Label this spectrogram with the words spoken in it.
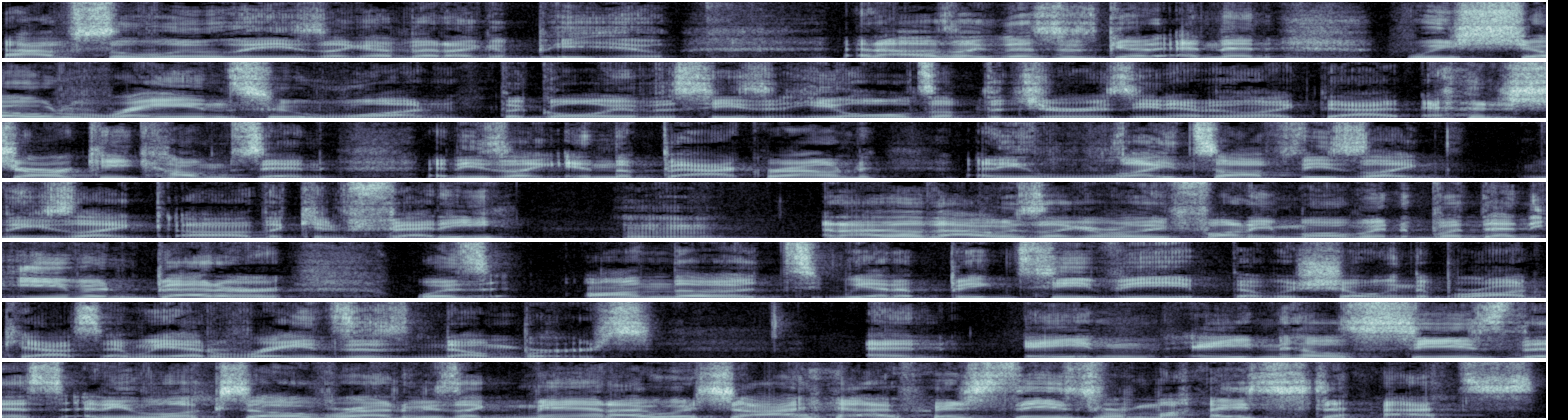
absolutely. He's like, I bet I could beat you. And I was like, this is good. And then we showed Reigns who won the goalie of the season. He holds up the jersey and everything like that. And Sharkie comes in and he's like in the background and he lights off these like these like uh, the confetti. And I thought that was like a really funny moment. But then even better was on the we had a big TV that was showing the broadcast, and we had Reigns' numbers. And Adin Adin Hill sees this and he looks over at him. He's like, "Man, I wish I I wish these were my stats."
